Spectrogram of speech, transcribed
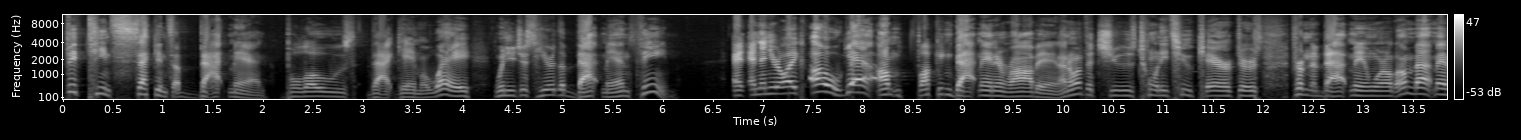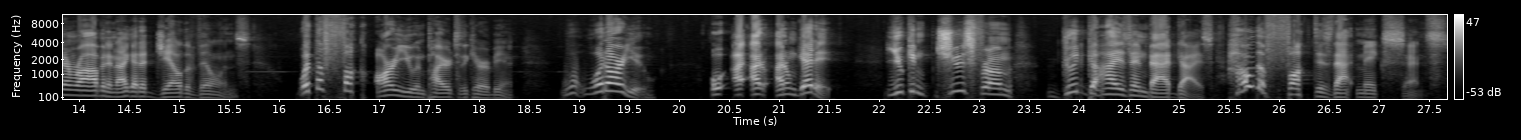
15 seconds of batman blows that game away when you just hear the batman theme and, and then you're like, oh, yeah, I'm fucking Batman and Robin. I don't have to choose 22 characters from the Batman world. I'm Batman and Robin, and I got to jail the villains. What the fuck are you in Pirates of the Caribbean? W- what are you? Oh, I, I, I don't get it. You can choose from good guys and bad guys. How the fuck does that make sense?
